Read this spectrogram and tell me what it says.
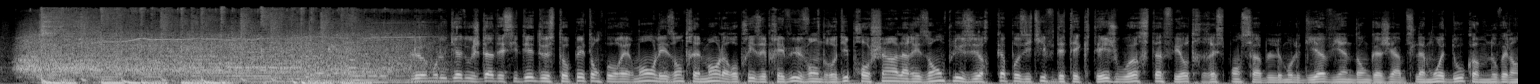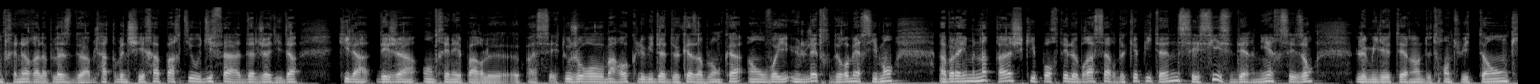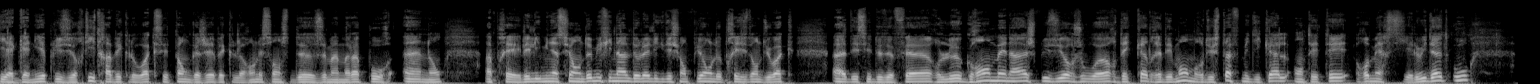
Le Mouloudia Doujda a décidé de stopper temporairement les entraînements. La reprise est prévue vendredi prochain. À la raison, plusieurs cas positifs détectés, joueurs, staff et autres responsables. Le Mouloudia vient d'engager Abdeslam Ouaddou comme nouvel entraîneur à la place de Abdelhak Ben Sheikha, parti au Difa d'Al Jadida, qu'il a déjà entraîné par le passé. Toujours au Maroc, le Wydad de Casablanca a envoyé une lettre de remerciement à Brahim Nakash, qui portait le brassard de capitaine ces six dernières saisons. Le milieu terrain de 38 ans, qui a gagné plusieurs titres avec le WAC, s'est engagé avec la renaissance de Zemamara pour un an. Après l'élimination en demi-finale de la Ligue des Champions, le président du WAC a décidé de faire le grand ménage. Plusieurs joueurs, des cadres et des membres du staff médical ont été remerciés. Lui d'aide ou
